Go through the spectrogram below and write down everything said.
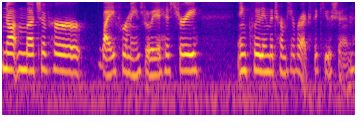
not much of her life remains really a history, including the terms of her execution.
